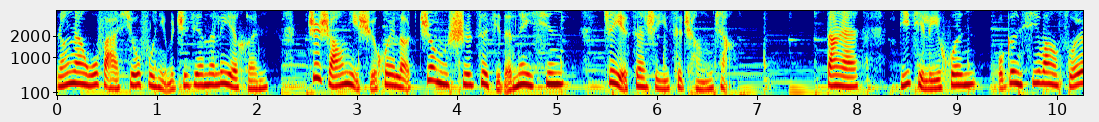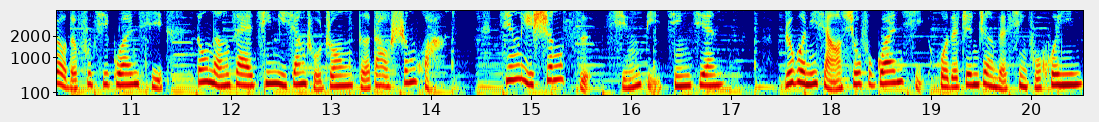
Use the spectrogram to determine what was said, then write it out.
仍然无法修复你们之间的裂痕，至少你学会了正视自己的内心，这也算是一次成长。当然。比起离婚，我更希望所有的夫妻关系都能在亲密相处中得到升华。经历生死，情比金坚。如果你想要修复关系，获得真正的幸福婚姻，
